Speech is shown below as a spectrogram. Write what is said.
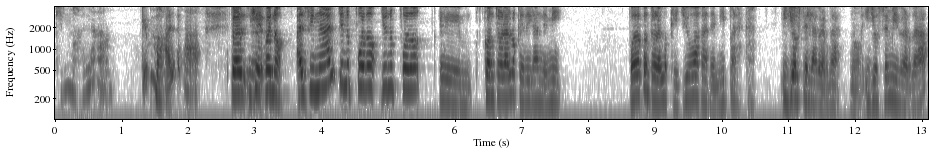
qué mala, qué mala. Pero dije, bueno, al final yo no puedo, yo no puedo eh, controlar lo que digan de mí. puedo controlar lo que yo haga de mí para acá. Y yo sé la verdad, ¿no? Y yo sé mi verdad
